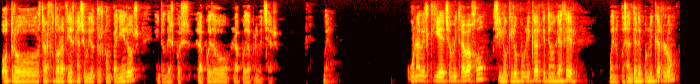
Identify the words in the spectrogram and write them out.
otras fotografías que han subido otros compañeros, entonces pues la puedo, la puedo aprovechar. Bueno, una vez que he hecho mi trabajo, si lo quiero publicar, ¿qué tengo que hacer? Bueno, pues antes de publicarlo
